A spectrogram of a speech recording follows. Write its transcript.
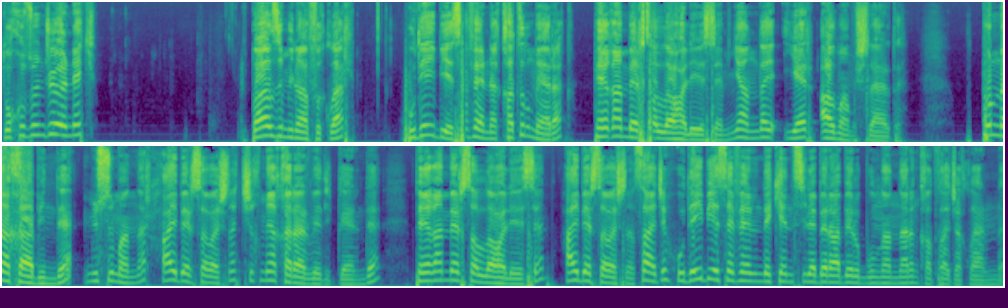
Dokuzuncu örnek bazı münafıklar Hudeybiye seferine katılmayarak Peygamber sallallahu aleyhi ve sellem yanında yer almamışlardı. Bunun akabinde Müslümanlar Hayber Savaşı'na çıkmaya karar verdiklerinde Peygamber sallallahu aleyhi ve sellem Hayber Savaşı'na sadece Hudeybiye seferinde kendisiyle beraber bulunanların katılacaklarını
